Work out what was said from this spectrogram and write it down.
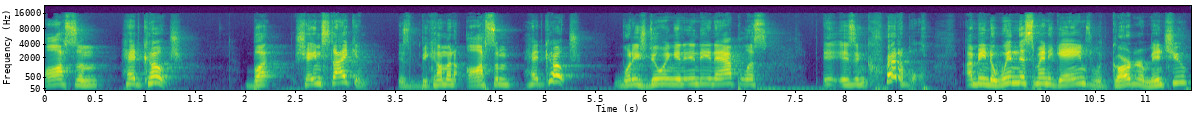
awesome head coach, but Shane Steichen is become an awesome head coach. What he's doing in Indianapolis is incredible. I mean, to win this many games with Gardner Minshew,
